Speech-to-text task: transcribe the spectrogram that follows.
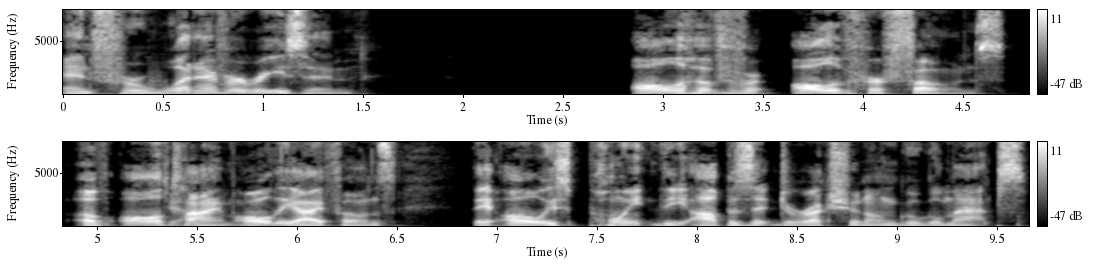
and for whatever reason, all of her all of her phones of all Yeah. time, all the iPhones, they always point the opposite direction on Google Maps.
